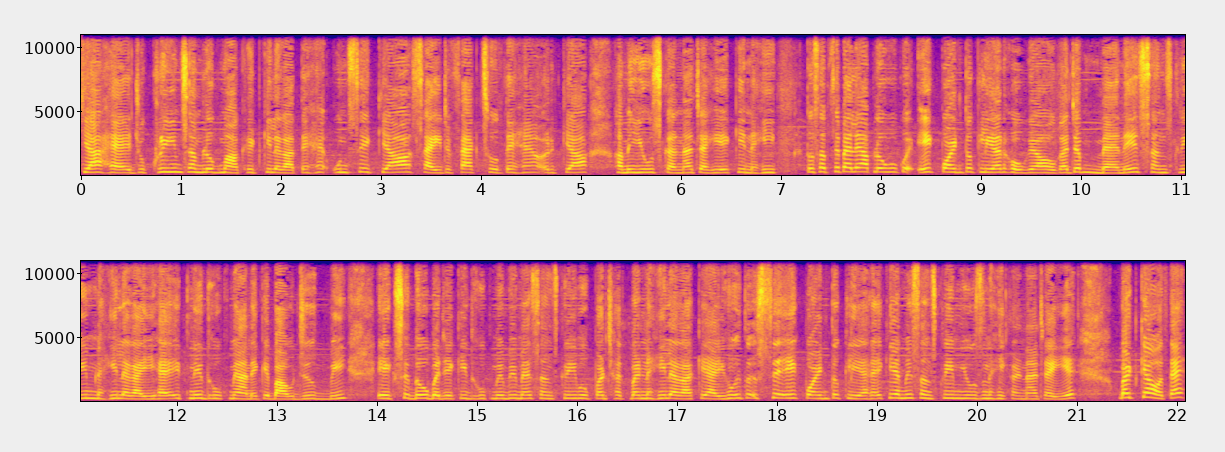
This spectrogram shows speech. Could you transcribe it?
क्या है, जो क्रीम्स हम लोग मार्केट की लगाते हैं, उनसे क्या साइड इफ़ेक्ट्स होते हैं और क्या हमें यूज़ करना चाहिए कि नहीं? तो सबसे पहले आप लोगों को एक पॉइंट तो क्लियर हो गया होगा, जब मैंने सनस्क्रीन नहीं लगाई है, इतनी धूप में आने के बावजूद भी, एक से दो बजे की धूप में भी मैं सनस्क्रीन ऊपर छत पर नहीं लगा के आई हूँ तो इससे एक पॉइंट तो क्लियर है कि हमें सनस्क्रीन यूज़ नहीं करना चाहिए। बट क्या होता है,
